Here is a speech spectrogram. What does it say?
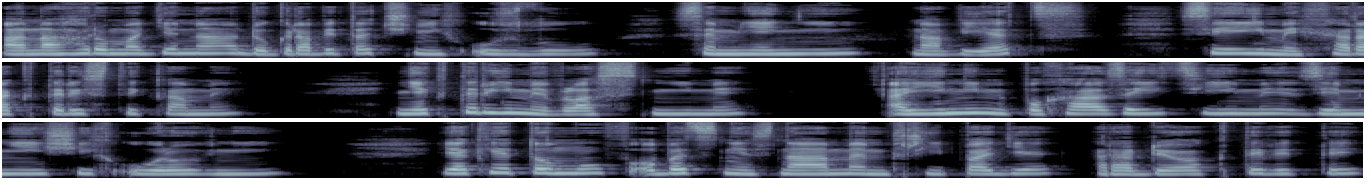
a nahromaděná do gravitačních uzlů se mění na věc s jejími charakteristikami, některými vlastními a jinými pocházejícími z jemnějších úrovní, jak je tomu v obecně známém případě radioaktivity,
